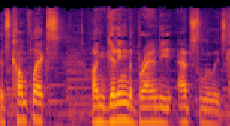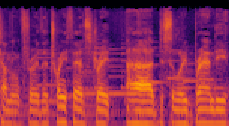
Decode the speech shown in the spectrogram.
It's complex. I'm getting the brandy, absolutely, it's coming through. The 23rd Street uh, Distillery brandy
